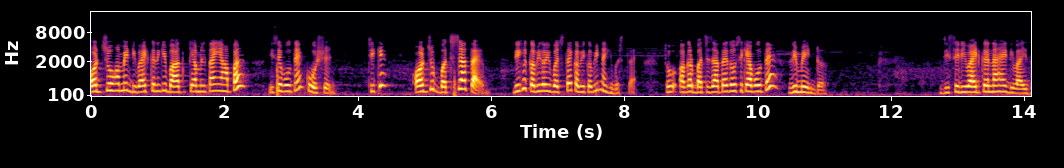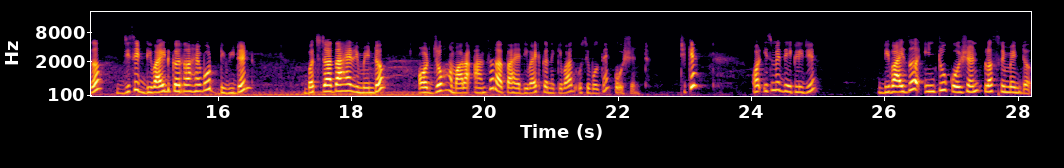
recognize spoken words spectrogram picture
और जो हमें डिवाइड करने के बाद क्या मिलता है यहाँ पर? इसे बोलते हैं क्वेश्चन ठीक है? और जो बच जाता है, देखिए कभी कभी बचता है कभी कभी नहीं बचता है। तो अगर बच जाता है तो उसे क्या बोलते हैं? रिमाइंडर जिसे डिवाइड करना है डिवाइज़र जिसे डिवाइड करना है वो डिविडेंड बच जाता है रिमाइंडर और जो हमारा आंसर आता है डिवाइड करने के बाद उसे बोलते हैं क्वेश्चन ठीक है? और इसमें देख लीजिए divisor into quotient plus remainder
